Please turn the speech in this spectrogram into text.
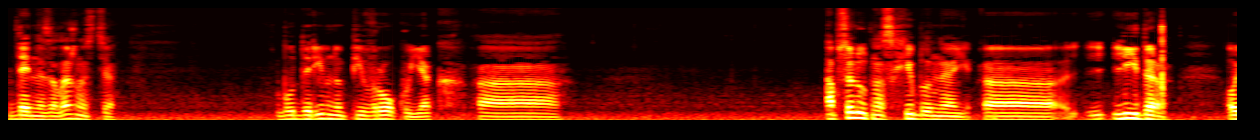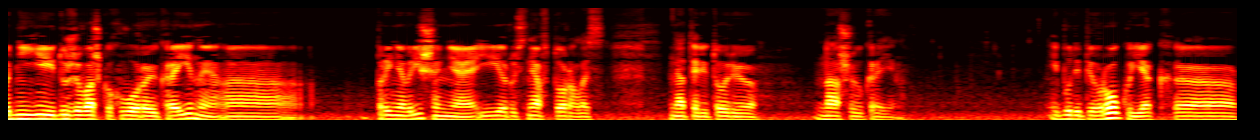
День Незалежності, буде рівно півроку, як е, абсолютно схиблений е, лідер однієї дуже важкохворої країни е, прийняв рішення і Русня вторглась на територію нашої України. І буде півроку, як е,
